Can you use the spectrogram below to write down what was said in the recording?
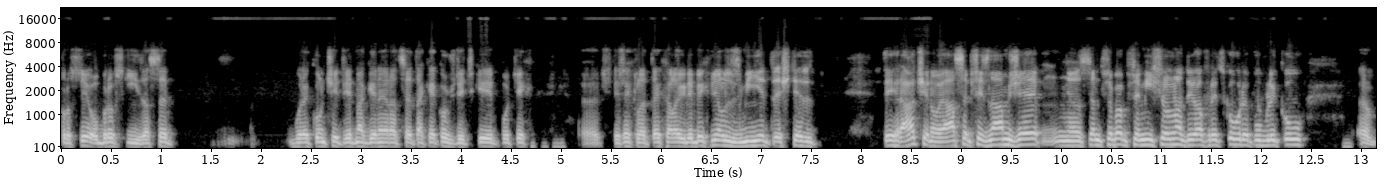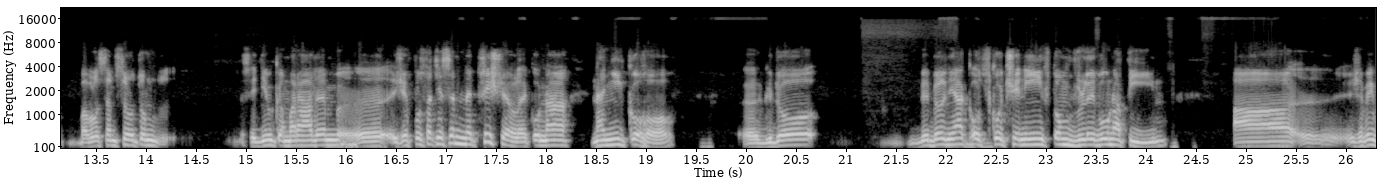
prostě obrovský. Zase bude končit jedna generace, tak jako vždycky po těch eh, čtyřech letech, ale kdybych měl zmínit ještě ty hráče, no já se přiznám, že mm, jsem třeba přemýšlel na Africkou republiku, bavil jsem se o tom s jedním kamarádem, že v podstatě jsem nepřišel jako na, na nikoho, kdo by byl nějak odskočený v tom vlivu na tým, a že bych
